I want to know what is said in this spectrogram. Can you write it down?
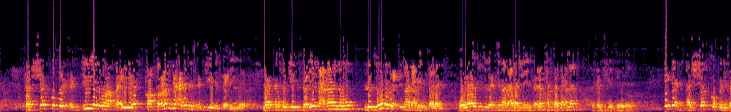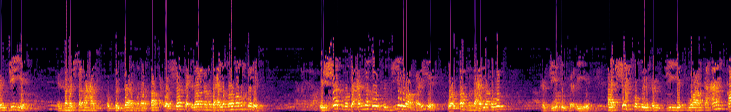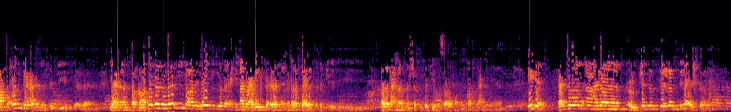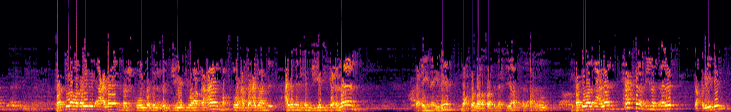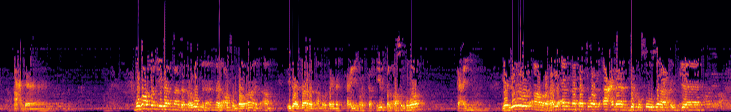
فالشك في الحجية الواقعية قاطع بعدم الحجية الفعلية. لأن الحجية الفعلية معناه أنه لزوم الاعتماد عليه فعلا ولا يجوز الاعتماد على شيء فعلا حتى تعلم حجيته إذا الشك في الحجية إنما اجتمع الضدان هنا القطع والشك اعتبار أنه متعلق هذا مختلف. الشك متعلق بالحجية الواقعية والقطع متعلق بالحجية الفعلية. الشك بالحجية واقعا قطع بعدم الحجية فعلا. يعني أنت قاطع أنه لا يجوز لا يجوز لك الاعتماد عليه فعلا لأنك لم تعلم بحجيته هذا معنى أن الشك الحجية مساوحة من عليها إذا فتوى الأعلام حجة فعلا بلا إشكال. فتوى غير الأعلام مشكوكة الحجية واقعا مقطوعة عدم, عدم الحجية فعلا. فحينئذ مقتضى أصاف الإحتياط الأخذ بفتوى الأعلام حتى في مسألة تقليد الأعلام. مضافا إلى ما ذكروه من أن الأصل دوران الأمر. إذا دار الأمر بين التعيين والتخيير فالأصل هو تعيين. يدور الأمر هل أن فتوى الأعلام بخصوصها حجة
